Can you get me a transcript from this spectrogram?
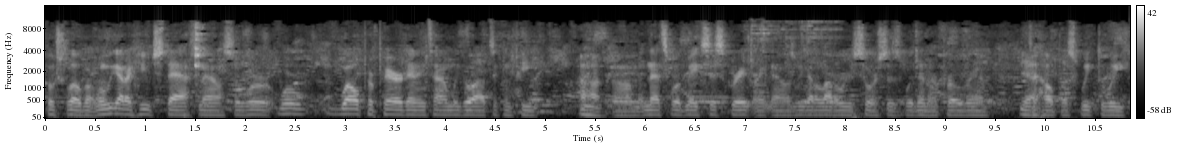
Coach Lobo. Well, we got a huge staff now, so we're we're well prepared anytime we go out to compete. Uh-huh. Um, and that's what makes this great right now is we got a lot of resources within our program Yeah. to help us week to week.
